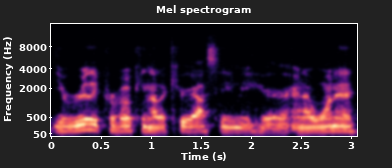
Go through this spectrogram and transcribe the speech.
you're really provoking a lot of curiosity in me here and i want to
